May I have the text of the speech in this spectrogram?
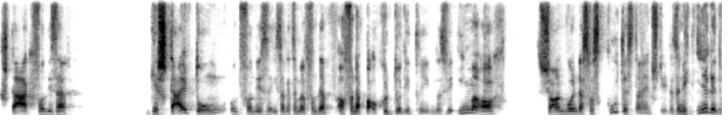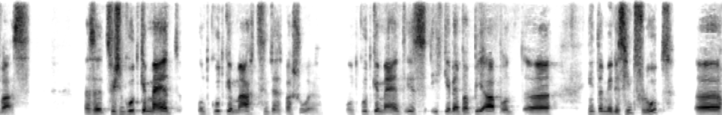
stark von dieser Gestaltung und von dieser, ich sage jetzt einmal, von der, auch von der Baukultur getrieben, dass wir immer auch schauen wollen, dass was Gutes dann entsteht. Also nicht irgendwas. Also zwischen gut gemeint und gut gemacht sind ein paar Schuhe. Und gut gemeint ist, ich gebe ein Papier ab und äh, hinter mir die Sintflut. Äh,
